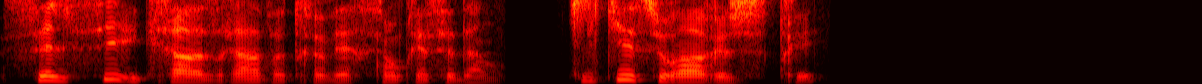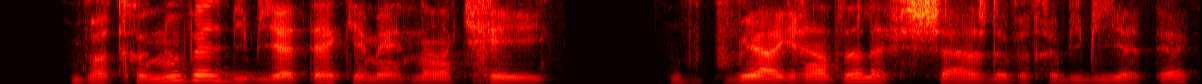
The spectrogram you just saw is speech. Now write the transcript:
celle-ci écrasera votre version précédente. Cliquez sur Enregistrer. Votre nouvelle bibliothèque est maintenant créée. Vous pouvez agrandir l'affichage de votre bibliothèque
